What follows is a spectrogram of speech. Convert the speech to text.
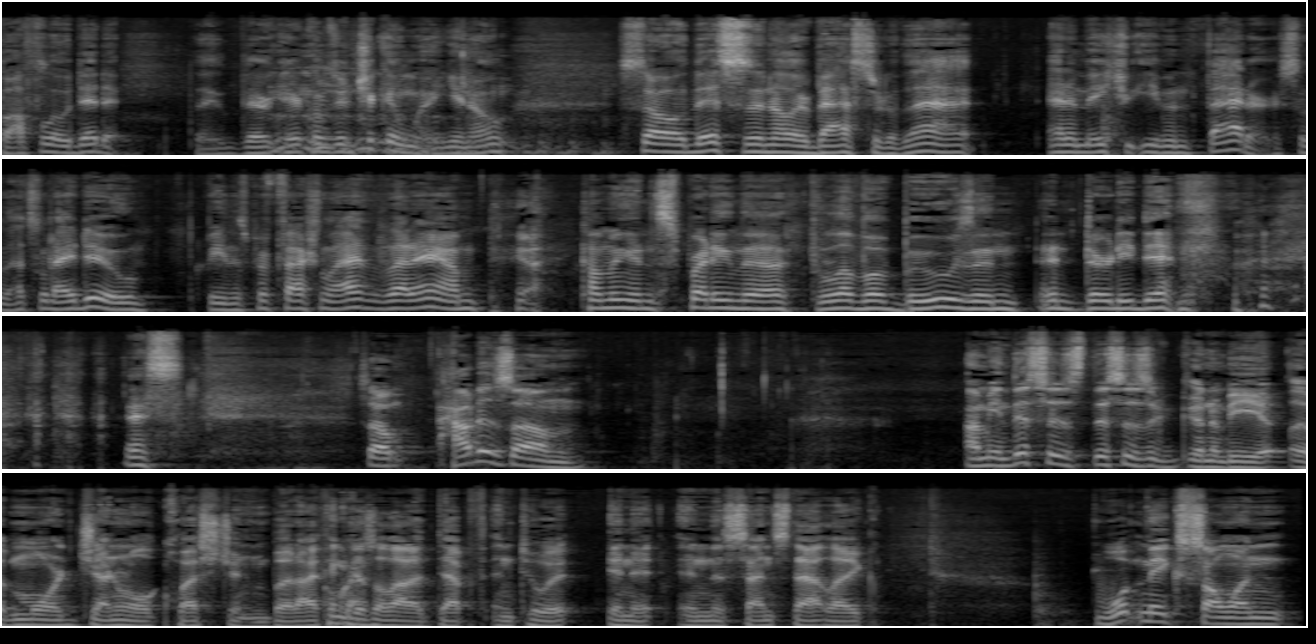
Buffalo did it. Like, there, here comes your chicken wing. You know. So this is another bastard of that, and it makes you even fatter. So that's what I do. Being this professional athlete that I am, Yeah. coming and spreading the, the love of booze and, and dirty dip. That's So how does um? I mean, this is this is going to be a, a more general question, but I think Okay. there's a lot of depth into it in it in the sense that like, what makes someone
